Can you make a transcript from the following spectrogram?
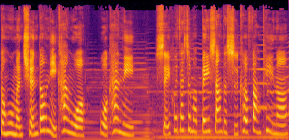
动物们全都你看我，我看你，谁会在这么悲伤的时刻放屁呢？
